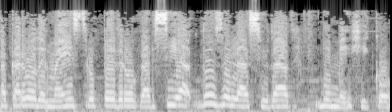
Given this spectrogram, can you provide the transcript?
a cargo del maestro Pedro García desde la Ciudad de México.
